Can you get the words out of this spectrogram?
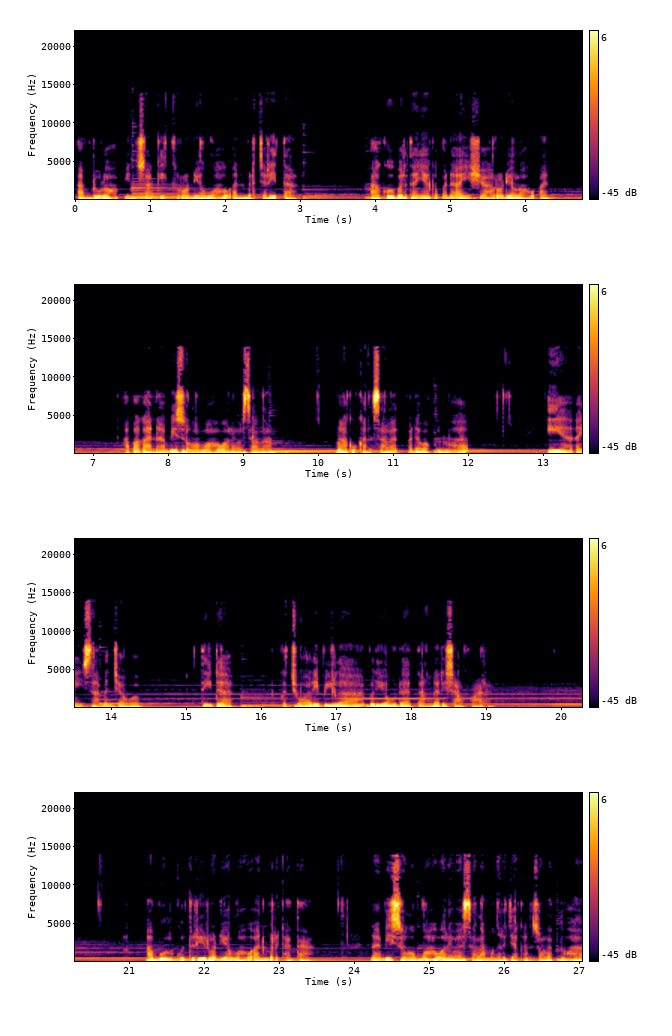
Abdullah bin Syakik radhiyallahu an bercerita, Aku bertanya kepada Aisyah radhiyallahu an, Apakah Nabi Shallallahu Alaihi Wasallam melakukan salat pada waktu duha? Ia Aisyah menjawab, tidak, kecuali bila beliau datang dari safar. Abul Qudri radhiyallahu an berkata, Nabi Shallallahu Alaihi Wasallam mengerjakan sholat duha,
